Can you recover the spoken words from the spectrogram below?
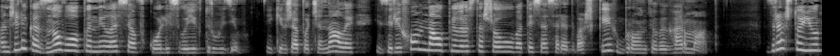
Анжеліка знову опинилася в колі своїх друзів, які вже починали із гріхом навпіл розташовуватися серед важких бронзових гармат. Зрештою,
